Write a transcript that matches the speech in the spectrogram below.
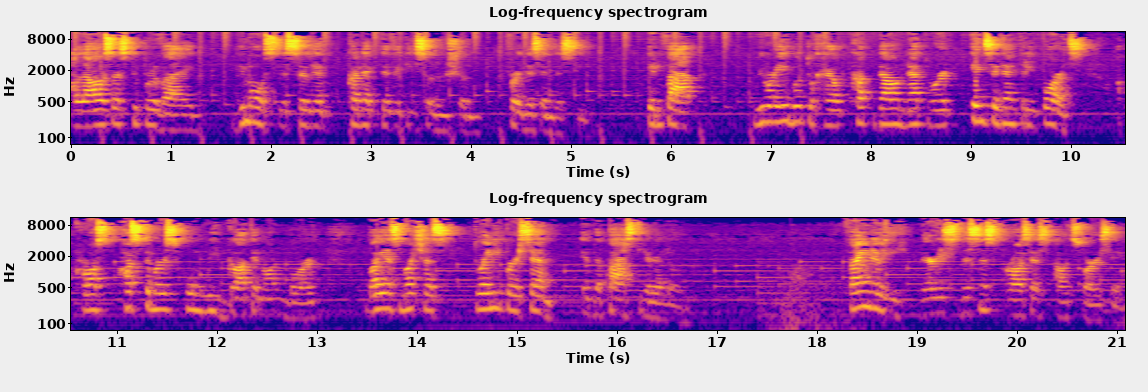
allows us to provide the most resilient connectivity solution for this industry. In fact, we were able to help cut down network incident reports across customers whom we've gotten on board by as much as 20% in the past year alone. Finally, there is business process outsourcing,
